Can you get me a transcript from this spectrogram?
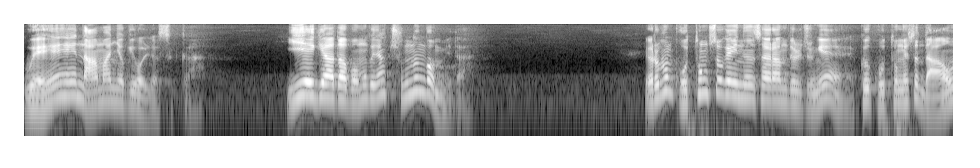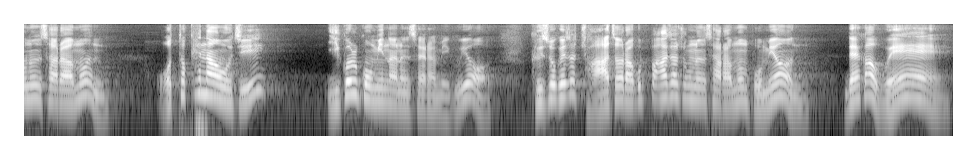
왜 나만 여기 걸렸을까? 이 얘기하다 보면 그냥 죽는 겁니다. 여러분 고통 속에 있는 사람들 중에 그 고통에서 나오는 사람은 어떻게 나오지? 이걸 고민하는 사람이고요. 그 속에서 좌절하고 빠져 죽는 사람은 보면 내가 왜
